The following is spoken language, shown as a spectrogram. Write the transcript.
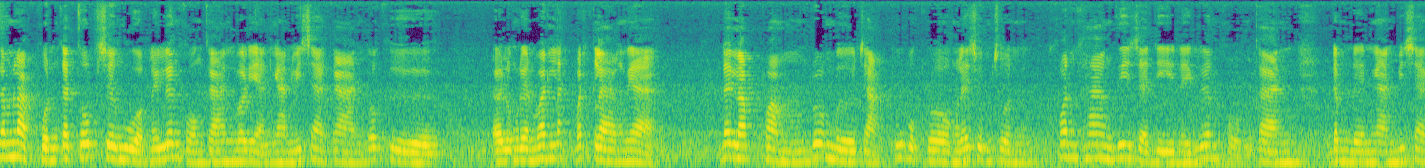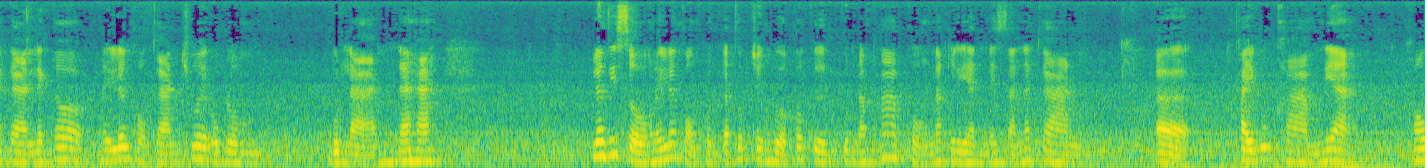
สำหรับผลกระทบเชิงบวกในเรื่องของการบริหารงานวิชาการก็คือโรงเรียนวัดลักวัดกลางเนี่ยได้รับความร่วมมือจากผู้ปกครองและชุมชนค่อนข้างที่จะดีในเรื่องของการดำเนินงานวิชาการ และก็ในเรื่องของการช่วยอบรมบุตรหลานนะคะเรื่องที่สองในเรื่องของผลกระทบเชิงบวกก็คือคุณภาพของนักเรียนในสถานการณ์ภัยคุกคามเนี่ย เขา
